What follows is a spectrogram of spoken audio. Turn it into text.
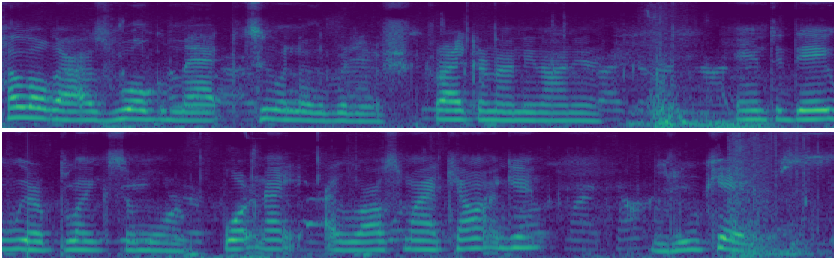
Hello guys, welcome back to another video, Striker99 here, and today we are playing some more Fortnite. I lost my account again, but who cares?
